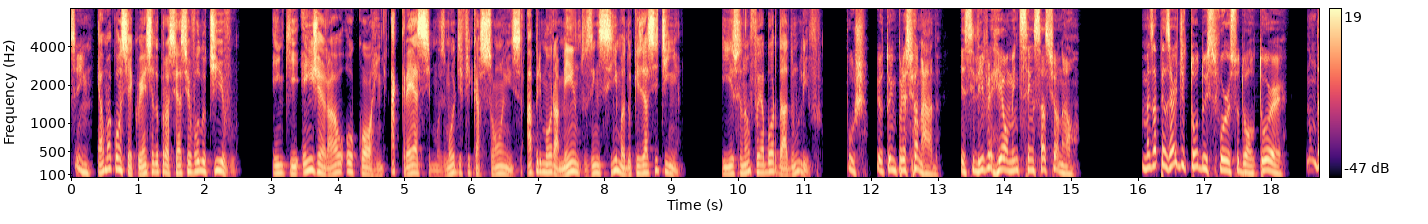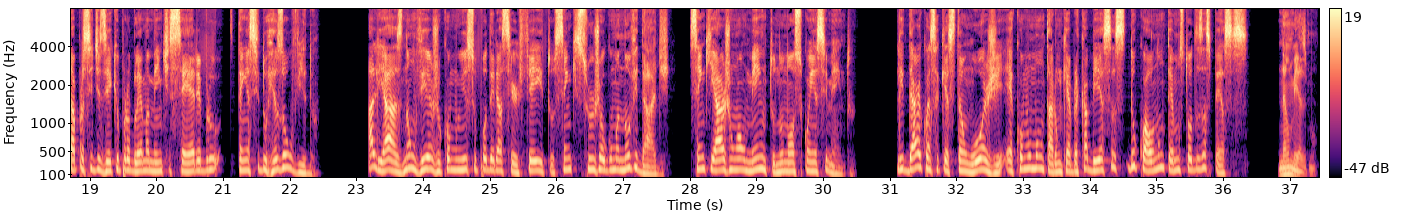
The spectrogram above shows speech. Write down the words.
Sim. É uma consequência do processo evolutivo, em que, em geral, ocorrem acréscimos, modificações, aprimoramentos em cima do que já se tinha. E isso não foi abordado no livro. Puxa, eu estou impressionado. Esse livro é realmente sensacional. Mas apesar de todo o esforço do autor, não dá para se dizer que o problema mente-cérebro tenha sido resolvido. Aliás, não vejo como isso poderá ser feito sem que surja alguma novidade, sem que haja um aumento no nosso conhecimento. Lidar com essa questão hoje é como montar um quebra-cabeças do qual não temos todas as peças. Não mesmo.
